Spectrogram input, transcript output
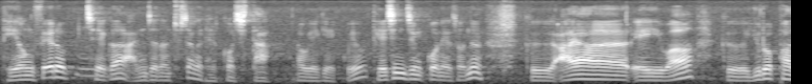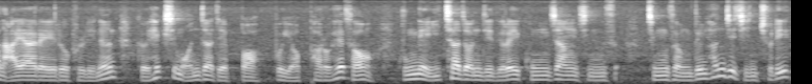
대형 셀업체가 안전한 투자가 될 것이다. 라고 얘기했고요. 대신증권에서는 그 IRA와 그 유럽판 IRA로 불리는 그 핵심 원자재법의 여파로 해서 국내 2차 전지들의 공장 증성 등 현지 진출이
